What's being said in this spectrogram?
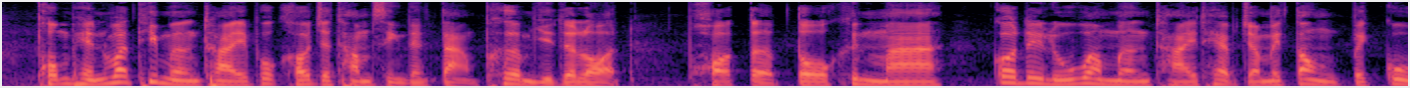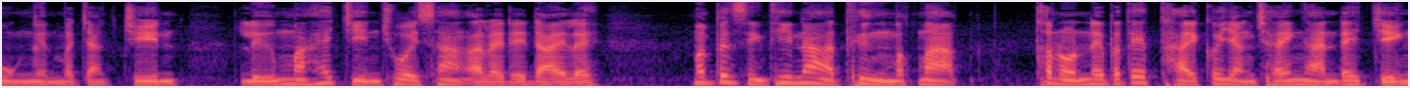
ๆ ผมเห็นว่าที่เมืองไทยพวกเขาจะทำสิ่งต่างๆ เพิ่มอยู่ตลอด พอเติบโตขึ้นมาก็ได้รู้ว่าเมืองไทยแทบจะไม่ต้องไปกู้เงินมาจากจีน หรือมาให้จีนช่วยสร้างอะไรใด ๆ เลย มันเป็นสิ่งที่น่าทึ่งมากๆ ถนนในประเทศไทยก็ยังใช้งานได้จริง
